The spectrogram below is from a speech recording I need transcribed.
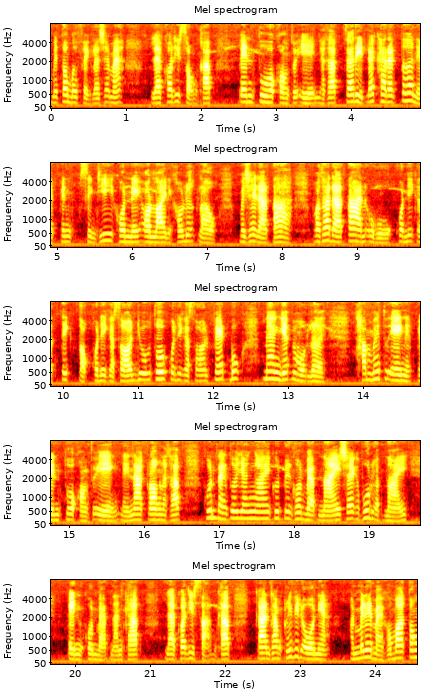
ไม่ต้องเพอร์เฟกแล้วใช่ไหมและข้อที่สองครับ เป็นตัวของตัวเองนะครับจริตและคาแรคเตอร์เนี่ยเป็นสิ่งที่คนในออนไลน์เนี่ยเขาเลือกเราไม่ใช่ Data เพราะถ้า Data โอ้โหคนนี้ก็ติ๊กต็อกคนนี้ก็สอน YouTube คนนี้ก็สอน Facebook แม่งเยอะไปหมดเลยทำให้ตัวเองเนี่ยเป็นตัวของตัวเองในหน้ากล้องนะครับ คุณแต่งตัวยังไง คุณเป็นคนแบบไหน ใช้คำพูดแบบไหน เป็นคนแบบนั้นครับ และข้อที่สามครับ การทำคลิปวิดีโอเนี่ย มันไม่ได้หมายความว่าต้อง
